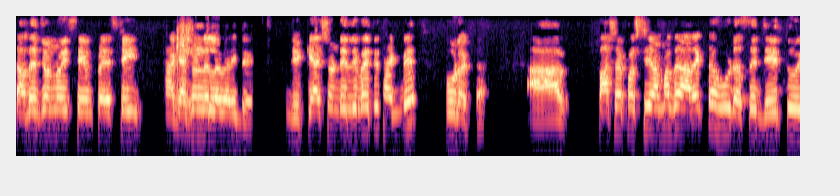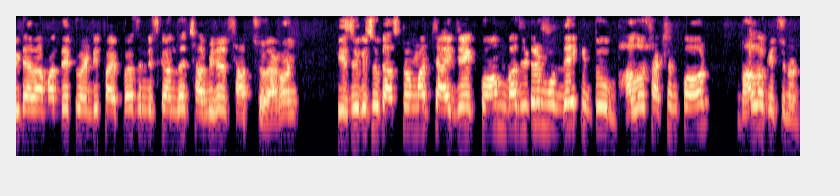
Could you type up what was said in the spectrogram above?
তাদের জন্য ওই সেম প্রাইসটাই থাকবে। ক্যাশ অন ডেলিভারিতে যে ক্যাশ অন ডেলিভারিতে থাকবে প্রোডাক্টটা আর পাশাপাশি আমাদের আরেকটা হুড আছে যেহেতু এটার আমাদের টোয়েন্টি ফাইভ পার্সেন্ট ডিসকাউন্ট ছাব্বিশ হাজার সাতশো। এখন কিছু কিছু কাস্টমার চাই যে কম বাজেটের মধ্যে কিন্তু ভালো সাকশন পাওয়ার ভালো কিছু নোট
